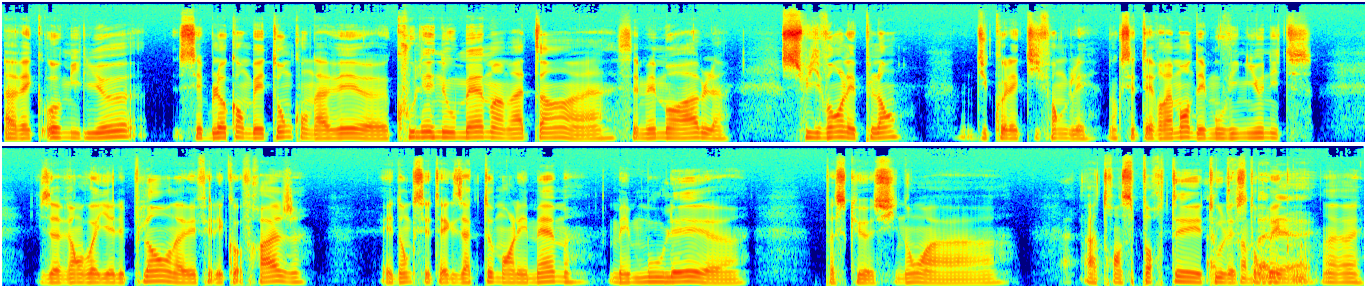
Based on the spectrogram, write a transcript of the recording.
avec au milieu ces blocs en béton qu'on avait coulés nous-mêmes un matin. c'est mémorable, suivant les plans du collectif anglais. Donc c'était vraiment des moving units. Ils avaient envoyé les plans, on avait fait les coffrages, et donc c'était exactement les mêmes, mais moulés, euh, parce que sinon à, à transporter et tout, laisse tomber. trimballer, quoi. Ouais, ouais.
